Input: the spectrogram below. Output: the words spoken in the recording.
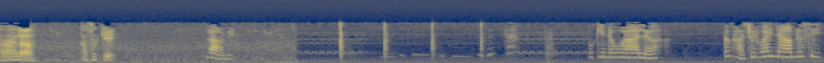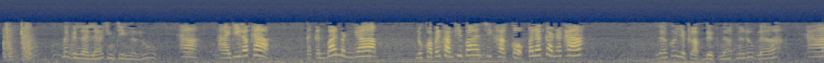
อะไรเหรอคาสกิ เปล่านี่โอกินาวาเหรอ ต้องหาชุดว่ายน้ำแล้วสิ ไม่เป็นไรแล้วจริงๆเหรอลูก ค่ะ หายดีแล้วค่ะ แต่กันบ้านมันยาก หนูขอไปทำที่บ้านชิคาโกะก็แล้วกันนะคะ แล้วก็อย่ากลับดึกนักนะลูกนะ ค่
